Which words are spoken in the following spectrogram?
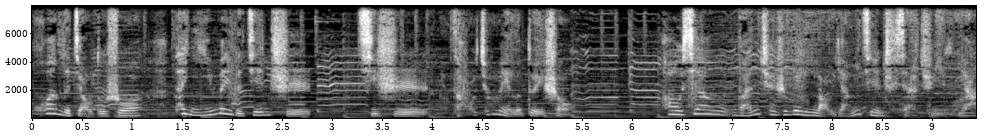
换个角度说，他一味的坚持，其实早就没了对手。好像完全是为了老杨坚持下去一样。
